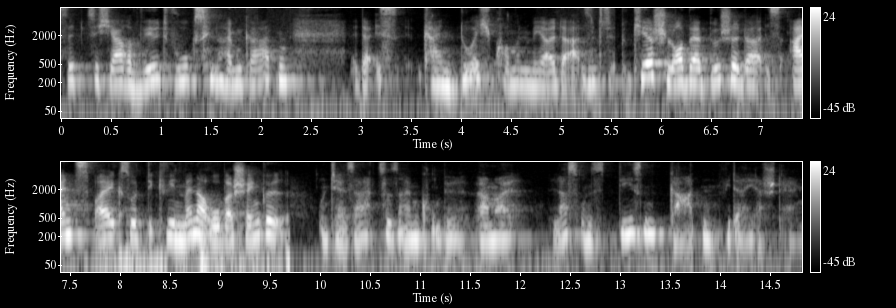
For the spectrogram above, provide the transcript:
70 Jahre Wildwuchs in einem Garten. Da ist kein Durchkommen mehr. Da sind Kirschlorbeerbüsche, da ist ein Zweig so dick wie ein Männeroberschenkel. Und er sagt zu seinem Kumpel, hör mal, lass uns diesen Garten wiederherstellen.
